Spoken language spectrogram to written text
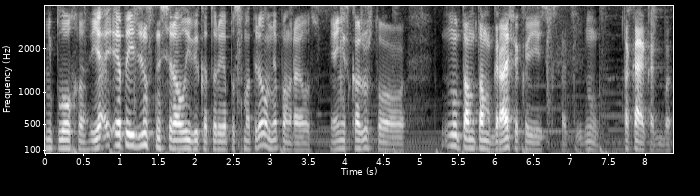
неплохо. Я, это единственный сериал Иви, который я посмотрел, мне понравился. Я не скажу, что... Ну, там, там графика есть, кстати. Ну, такая как бы...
